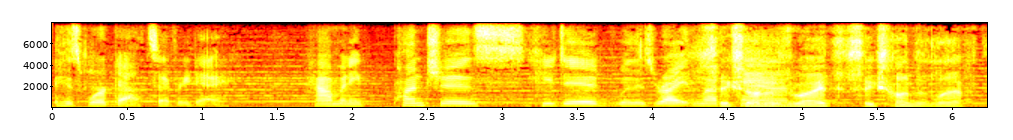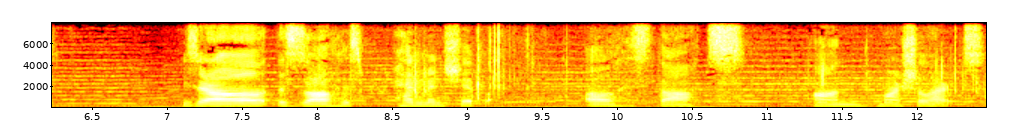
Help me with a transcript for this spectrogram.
his workouts every day. How many punches he did with his right and left 600 hand. right, 600 left. These are all this is all his penmanship, all his thoughts on martial arts.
